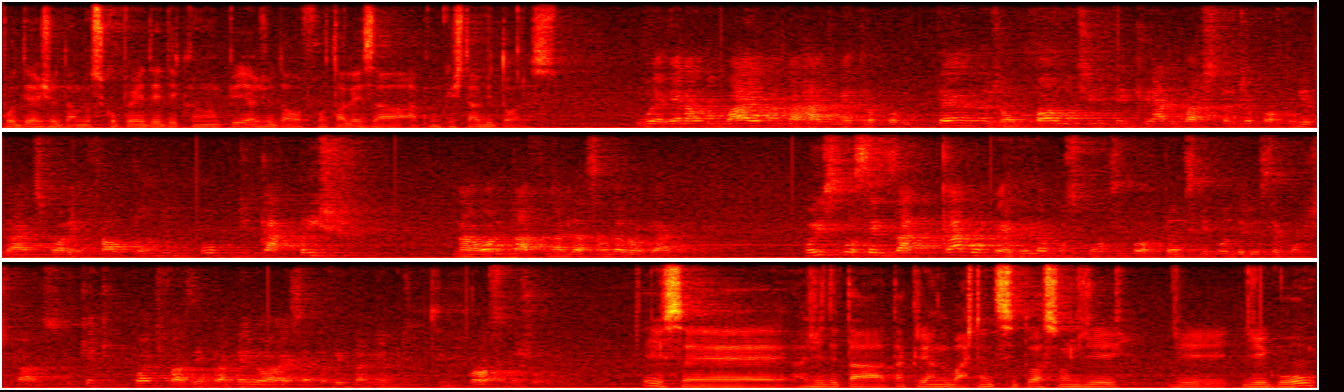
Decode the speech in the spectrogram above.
poder ajudar meus companheiros de campo e ajudar o Fortaleza a, a conquistar vitórias. O Everaldo Baiman, da Rádio Metropolitana, João Paulo, o time tem criado bastante oportunidades, porém faltando um pouco de capricho na hora da finalização da jogada. Com isso, vocês acabam perdendo alguns pontos importantes que poderiam ser conquistados. O que é que pode fazer para melhorar esse aproveitamento no próximo jogo? Isso, é, a gente está tá criando bastante situações de, de, de gol.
